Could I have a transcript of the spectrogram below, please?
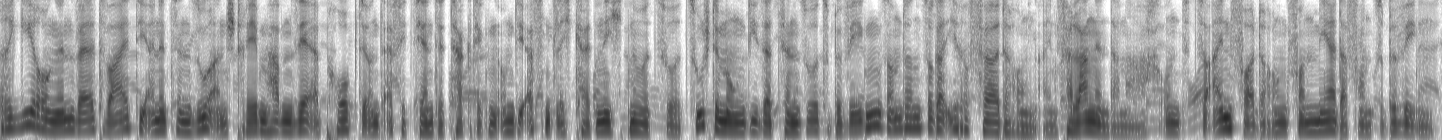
Regierungen weltweit, die eine Zensur anstreben, haben sehr erprobte und effiziente Taktiken, um die Öffentlichkeit nicht nur zur Zustimmung dieser Zensur zu bewegen, sondern sogar ihre Förderung, ein Verlangen danach und zur Einforderung von mehr davon zu bewegen.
